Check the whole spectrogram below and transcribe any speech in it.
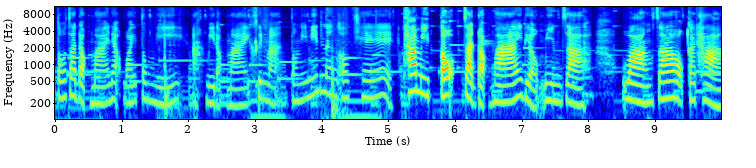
โต๊ะจัดดอกไม้เนี่ยไว้ตรงนี้อะมีดอกไม้ขึ้นมา ตรงนี้นิดนึงโอเค ถ้ามีโต๊ะจัดดอกไม้ เดี๋ยวมินจะวางเจ้ากระถาง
